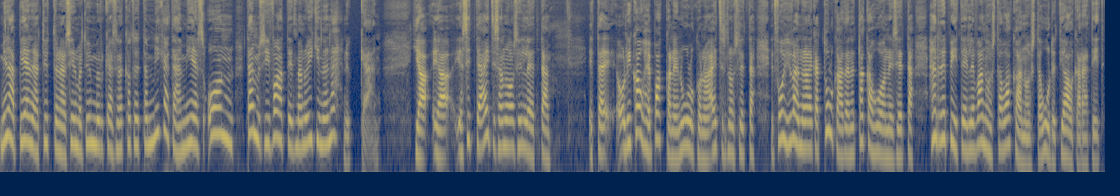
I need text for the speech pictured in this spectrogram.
minä pienenä tyttönä silmät ymmyrkäisenä katsoin, että mikä tämä mies on. Tämmöisiä vaatteita mä en ole ikinä nähnytkään. Ja, ja, ja sitten äiti sanoo sille, että – että oli kauhean pakkanen ulkona. Äiti sanoi sille, että, että voi hyvänä aika, tulkaa tänne takahuoneeseen, että hän repii teille vanhoista lakanoista uudet jalkarätit.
